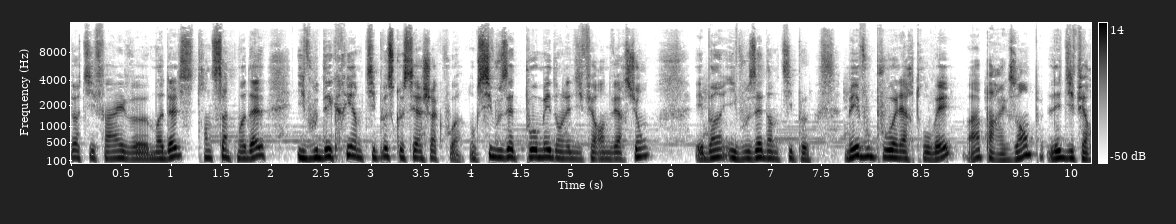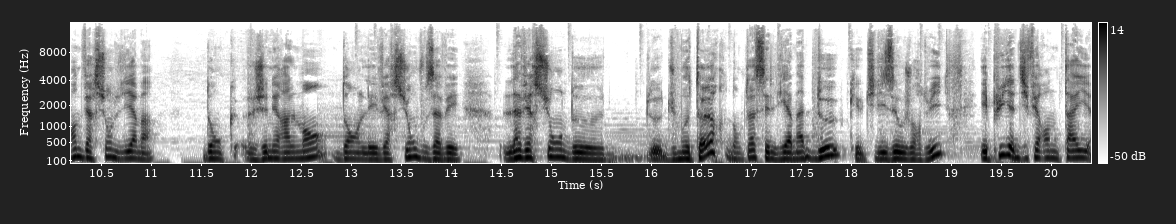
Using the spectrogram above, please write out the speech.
35 euh, models, 35 modèles. Il vous décrit un petit peu ce que c'est à chaque fois. Donc, si vous êtes paumé dans les différentes versions, eh ben, il vous aide un petit peu. Mais vous pouvez les retrouver, hein, par exemple, les différentes versions de l'IAMA. Donc généralement dans les versions, vous avez la version de, du moteur, donc là c'est l'IAMA 2 qui est utilisé aujourd'hui, et puis il y a différentes tailles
